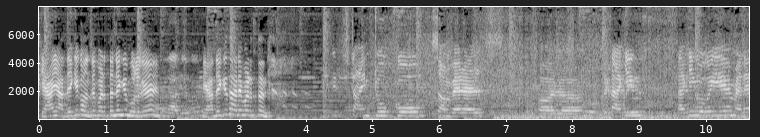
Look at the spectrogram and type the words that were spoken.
क्या याद है कि कौन से बर्तन है कि भूल गए? याद है कि सारे बर्तन? It's time to go somewhere else और पैकिंग uh, पैकिंग हो गई है। मैंने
